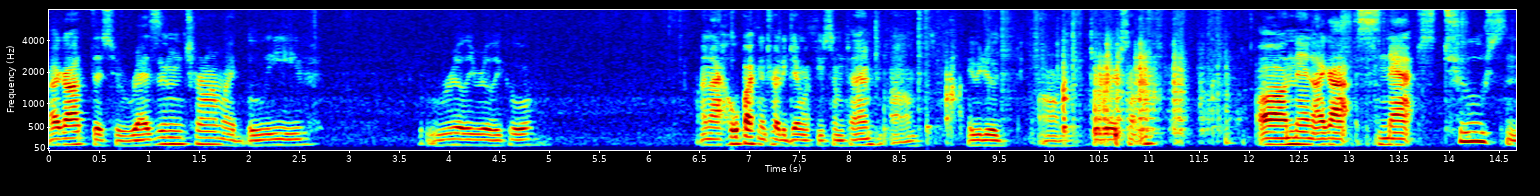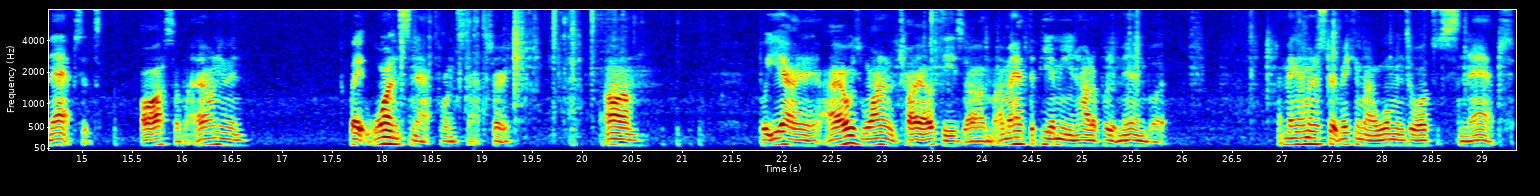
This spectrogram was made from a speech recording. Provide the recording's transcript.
I got this resin charm, I believe. Really, really cool. And I hope I can try it again with you sometime. Um, maybe do a um, giveaway or something. Uh, and then I got snaps. Two snaps. It's awesome. I don't even... Wait, one snap. One snap. Sorry. Um, but yeah, I, I always wanted to try out these. Um, I might have to PM me on how to put them in, but I think I'm to start making my woman's waltz snaps.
